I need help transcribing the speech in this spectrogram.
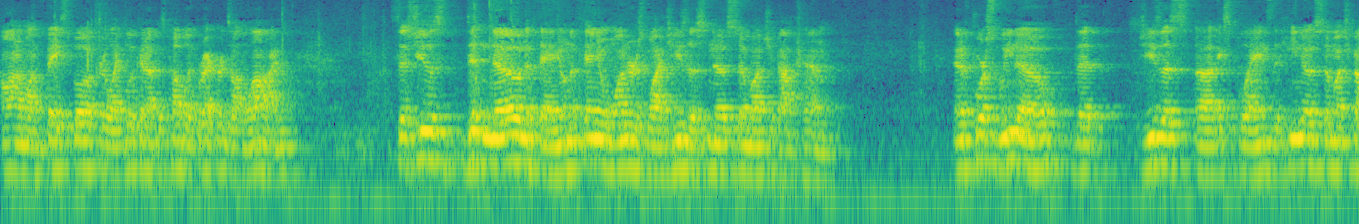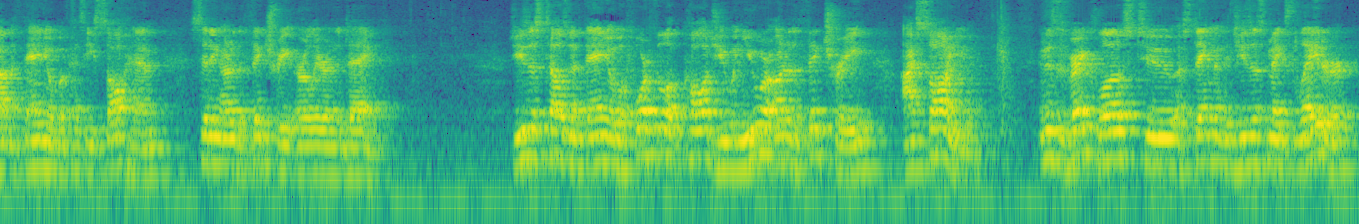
on him on Facebook, or like looking up his public records online. Since Jesus didn't know Nathaniel, Nathaniel wonders why Jesus knows so much about him. And of course, we know that Jesus uh, explains that he knows so much about Nathanael because he saw him sitting under the fig tree earlier in the day. Jesus tells Nathanael, Before Philip called you, when you were under the fig tree, I saw you. And this is very close to a statement that Jesus makes later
